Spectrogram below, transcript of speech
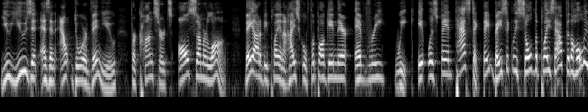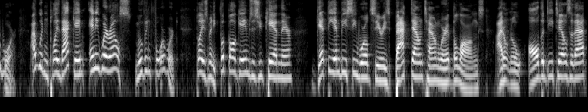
You use it as an outdoor venue for concerts all summer long. They ought to be playing a high school football game there every week. It was fantastic. They basically sold the place out for the Holy War. I wouldn't play that game anywhere else moving forward. Play as many football games as you can there. Get the NBC World Series back downtown where it belongs. I don't know all the details of that,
